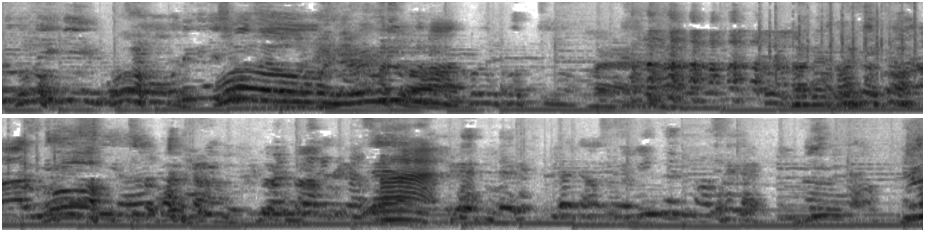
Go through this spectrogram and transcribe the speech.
れ、お、願いしますよ。これ、これ、こっちの。あ、嬉しい。はい銀座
